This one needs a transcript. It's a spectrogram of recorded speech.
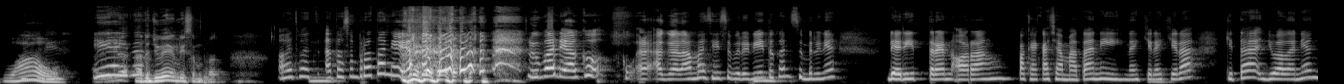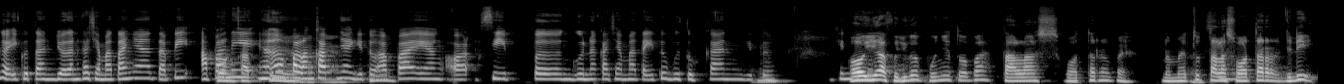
Wow. Iya. Ada Iya, juga- Ada juga yang disemprot. Oh, itu Hmm. atau semprotan ya? Lupa deh aku ku- agak lama sih sebenarnya itu Hmm. kan sebenarnya dari tren orang pakai kacamata nih. Nah, kira-kira kita jualannya nggak ikutan jualan kacamatanya, tapi apa nih Pelengkapnya ya. pelengkapnya gitu, Hmm. apa yang si pengguna kacamata itu butuhkan gitu. Mungkin Oh kita iya aku juga punya tuh apa talas water apa ya? Namanya tuh Talas. water. Jadi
